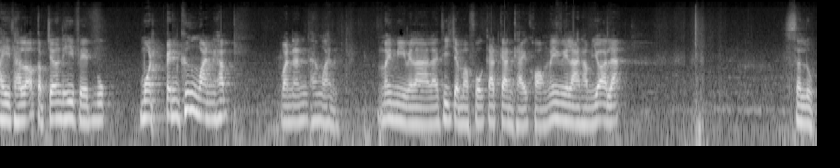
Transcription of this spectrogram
ไปทะเลาะกับเจ้าหน้าที่ Facebook หมดเป็นครึ่งวันครับ วันนั้นทั้งวันไม่มีเวลาแล้วที่จะมาโฟกัสการขายของไม่มีเวลาทำยอดแล้ว สรุป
